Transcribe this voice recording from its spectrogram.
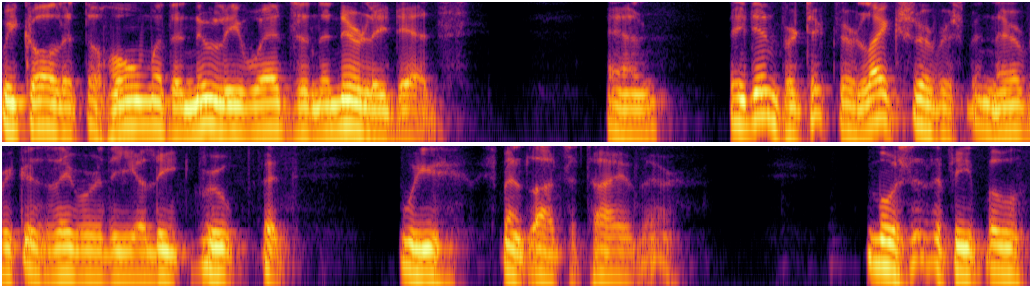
We called it the home of the newlyweds and the nearly deads. And they didn't particularly like servicemen there because they were the elite group that we spent lots of time there. Most of the people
